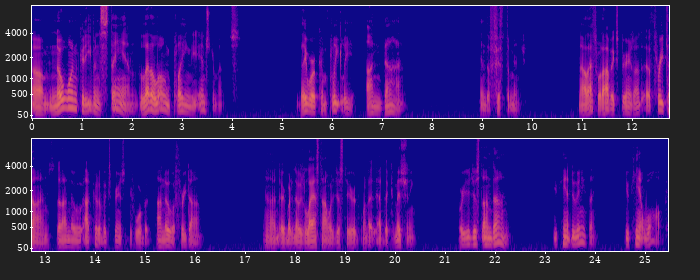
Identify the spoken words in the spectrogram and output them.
um, no one could even stand, let alone playing the instruments. They were completely undone in the fifth dimension. Now, that's what I've experienced uh, three times that I know I could have experienced it before, but I know of three times. And everybody knows the last time was just here when I, at the commissioning, where you're just undone. You can't do anything. You can't walk.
